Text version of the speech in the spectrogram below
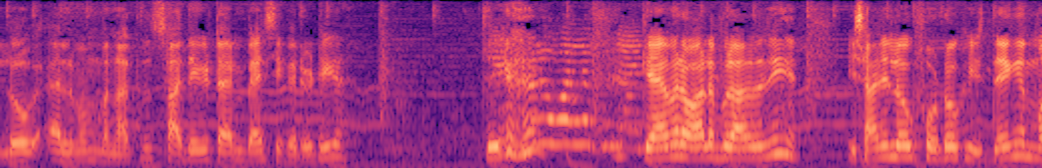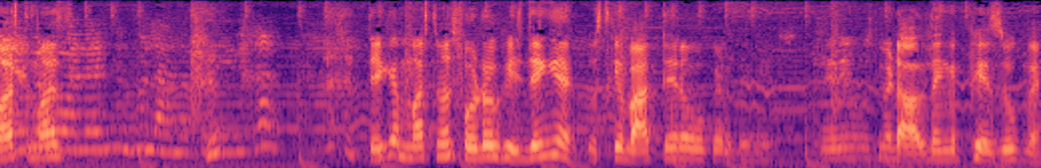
लोग एल्बम बनाते तो शादी के टाइम पे ऐसे करियो ठीक है? ठीक है? कैमरा वाला बुला नहीं ईशानी लोग फ़ोटो खींच देंगे मस्त मस्त। ठीक है मस्त मस्त फ़ोटो खींच देंगे उसके बाद तेरा वो कर देंगे। तेरे उसमें डाल देंगे फेसबुक में।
